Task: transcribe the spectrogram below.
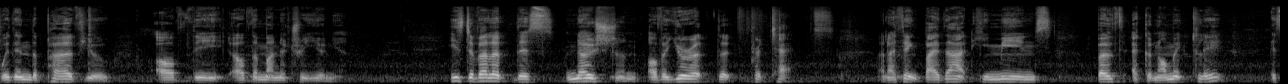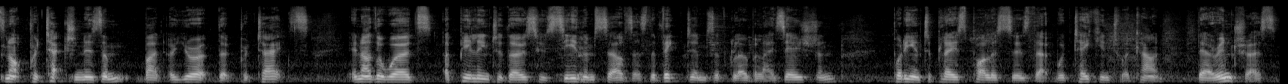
within the purview of the, of the monetary union. He's developed this notion of a Europe that protects. And I think by that he means both economically, it's not protectionism, but a Europe that protects. In other words, appealing to those who see themselves as the victims of globalization, putting into place policies that would take into account their interests,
